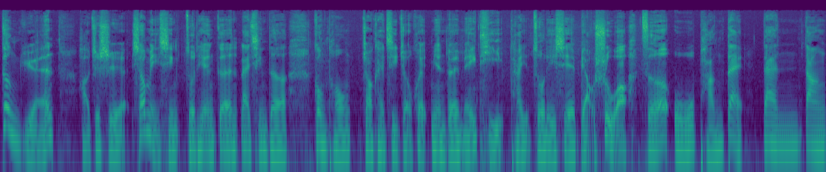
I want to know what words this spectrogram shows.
更远。好，这是萧美琴昨天跟赖清德共同召开记者会，面对媒体，他也做了一些表述哦，责无旁贷，担当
